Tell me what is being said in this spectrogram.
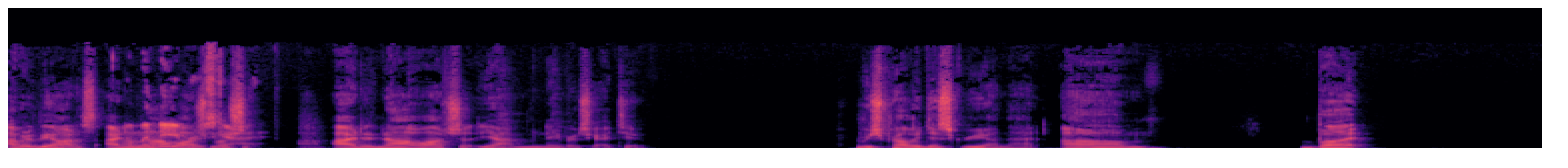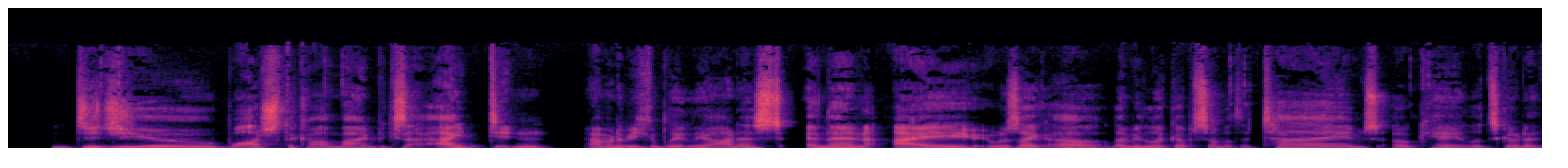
I'm gonna be honest. I did I'm not watch much. guy. I did not watch. Yeah, I'm a Nabers guy too. We should probably disagree on that. Um, but did you watch the combine? Because I, I didn't. I'm gonna be completely honest. And then I was like, oh, let me look up some of the times. Okay, let's go to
